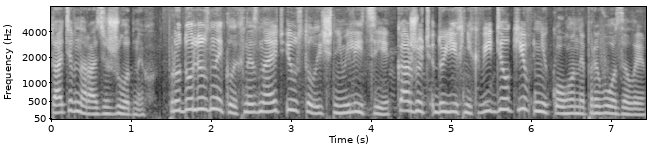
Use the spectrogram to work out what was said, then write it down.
результатів наразі жодних. Про долю зниклих не знають і у столичній міліції. Кажуть, до їхніх відділків нікого не привозили.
